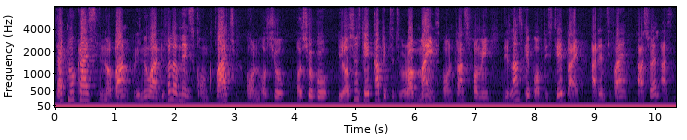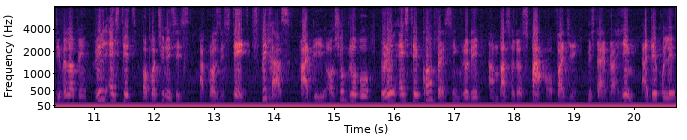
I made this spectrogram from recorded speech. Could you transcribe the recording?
Technocrats in urban renewal developments converge on Osho, Oshobo, the Osun State capital, to rub minds on transforming the landscape of the state by identifying as well as developing real estate opportunities across the state. Speakers at the Osho Global Real Estate Conference, including Ambassador Spark of Faji, Mr. Ibrahim Adekunle,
